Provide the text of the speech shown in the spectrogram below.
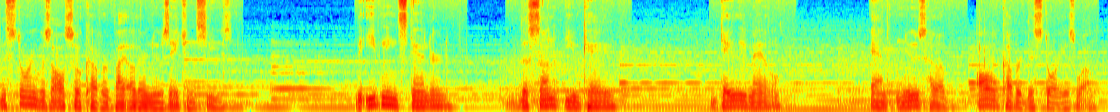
The story was also covered by other news agencies. The Evening Standard, The Sun UK, Daily Mail, and Newshub all covered this story as well.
